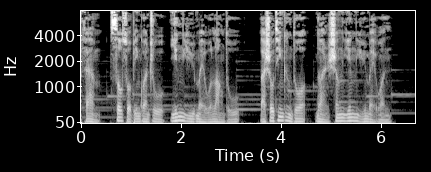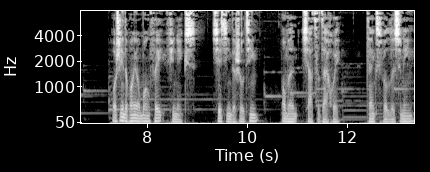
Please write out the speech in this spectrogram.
FM 搜索并关注“英语美文朗读”，来收听更多暖声英语美文。我是你的朋友孟非 Phoenix。谢谢你的收听，我们下次再会。Thanks for listening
